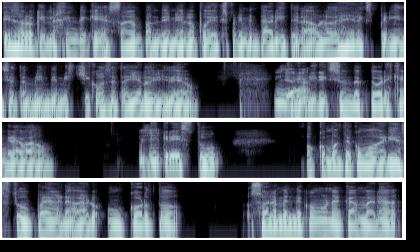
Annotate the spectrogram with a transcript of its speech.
eso es lo que la gente que estaba en pandemia lo podía experimentar y te la hablo desde la experiencia también de mis chicos de taller de video, y de dirección de actores que han grabado. ¿Qué Ujú. crees tú o cómo te acomodarías tú para grabar un corto solamente con una cámara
